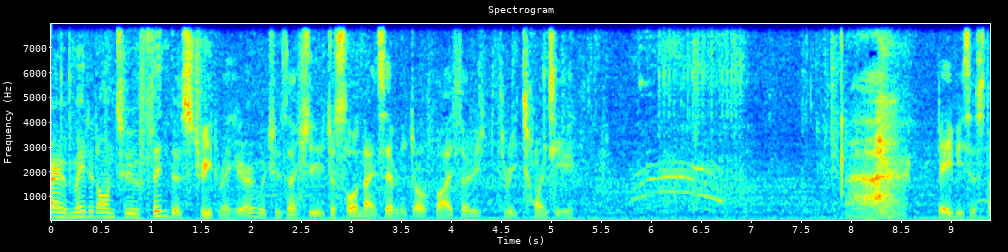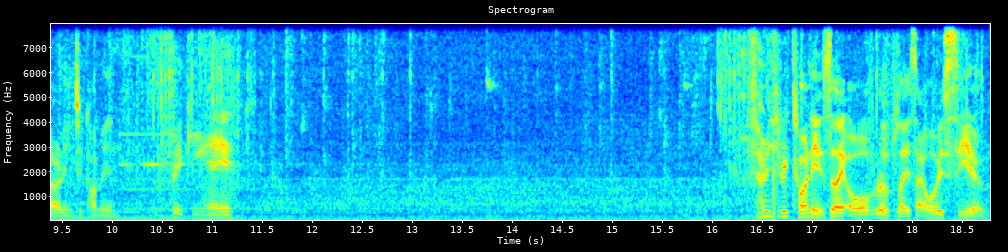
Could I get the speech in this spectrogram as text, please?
Alright, we've made it onto Flinders Street right here, which is actually just saw 970 drove by, 3320. Ah, babies are starting to come in. Freaking A. Thirty-three twenty is like all over the place. I always see them,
